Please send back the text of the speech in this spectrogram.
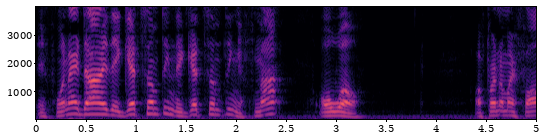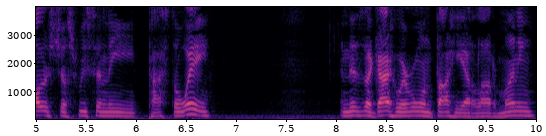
if when I die they get something, they get something. If not, oh well. A friend of my father's just recently passed away. And this is a guy who everyone thought he had a lot of money.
